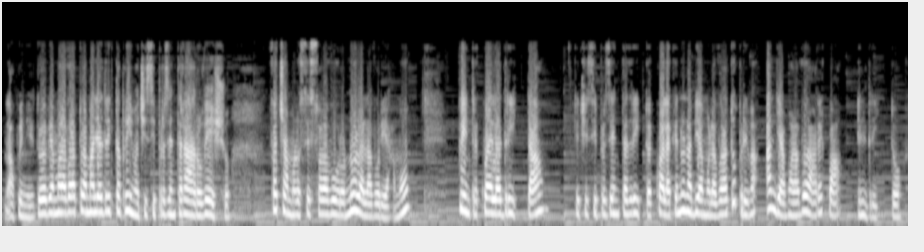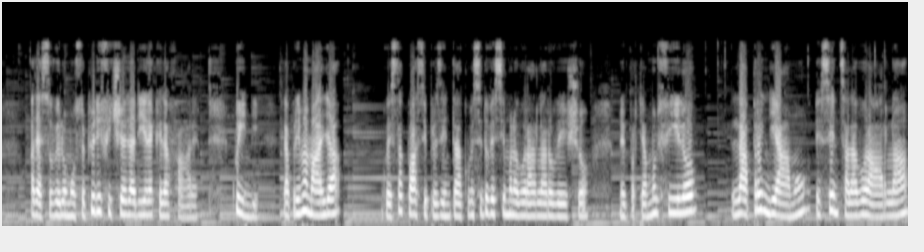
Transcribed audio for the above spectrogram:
no, quindi dove abbiamo lavorato la maglia dritta prima ci si presenterà a rovescio. Facciamo lo stesso lavoro non la lavoriamo mentre quella dritta che ci si presenta dritto è quella che non abbiamo lavorato prima andiamo a lavorare qua il dritto. Adesso ve lo mostro è più difficile da dire che da fare. Quindi la prima maglia questa qua si presenta come se dovessimo lavorarla a rovescio. Noi portiamo il filo la prendiamo e senza lavorarla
